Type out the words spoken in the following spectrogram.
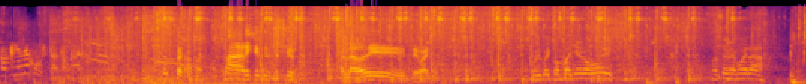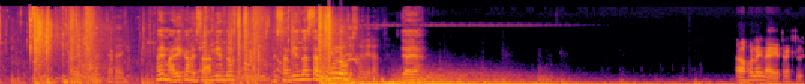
¿A quién le gusta tocar? Madre, qué intercepción. Al lado de, de baño. Voy, voy, compañero, voy. No se me muera. Ay, marica, me estaban viendo. Me están viendo hasta el culo. Ya. Ya. Abajo no hay nadie, tranquilo.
